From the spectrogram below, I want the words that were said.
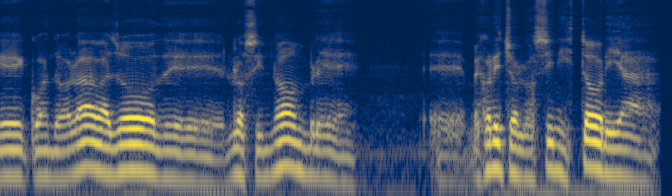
que cuando hablaba yo de los sin nombre, eh, mejor dicho, los sin historia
